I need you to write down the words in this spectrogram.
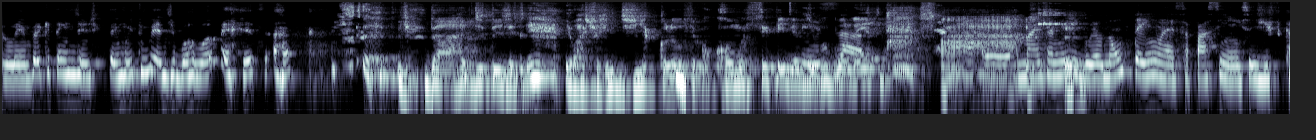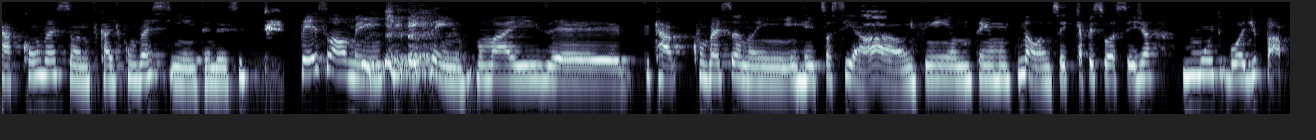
lembra que tem gente que tem muito medo de borboleta. Verdade, tem gente. Eu acho ridículo. Eu fico como assim, tem medo de Exato. borboleta. Ah! É, mas, amigo, eu não tenho essa paciência de ficar conversando, ficar de conversinha, entendeu? Pessoalmente, eu tenho, mas é, ficar conversando em, em rede social, enfim, eu não tenho muito, não. A não ser que a pessoa seja muito boa de papo.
